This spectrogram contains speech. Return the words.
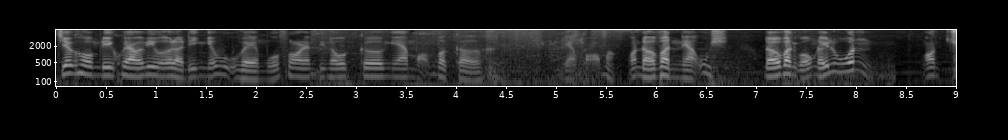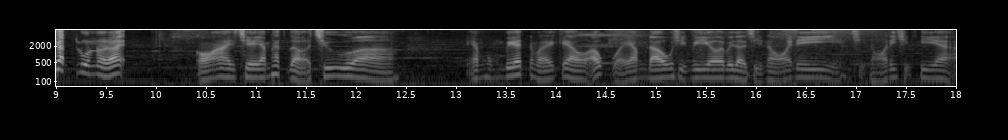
trước hôm đi khoe với viewer là đi nghĩa vụ về múa florentino cơ nghe mõm vật cờ. Nghe mõm mà con đỡ vần nè. Ui đỡ vần của ông đấy luôn. Ngon chết luôn rồi đấy. Có ai chê em hết dở chưa? Em không biết cái kèo ốc của em đâu. Chị vi ơi bây giờ chị nói đi. Chị nói đi chị vi à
